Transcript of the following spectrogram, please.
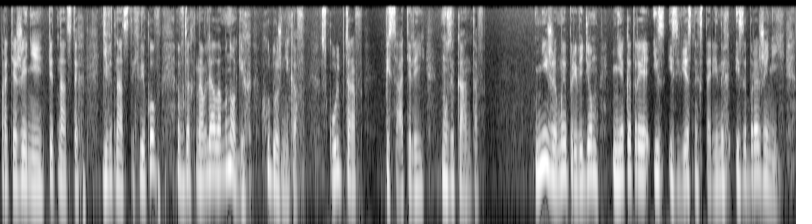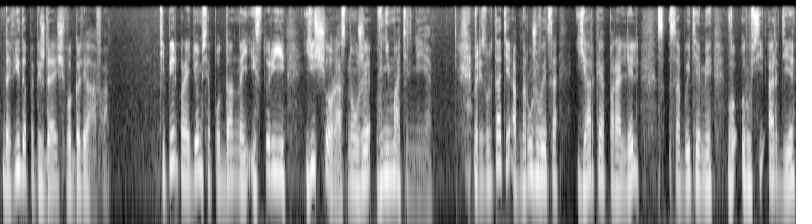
протяжении 15-19 веков вдохновляла многих художников, скульпторов, писателей, музыкантов. Ниже мы приведем некоторые из известных старинных изображений Давида, побеждающего Голиафа. Теперь пройдемся по данной истории еще раз, но уже внимательнее. В результате обнаруживается яркая параллель с событиями в Руси-Орде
